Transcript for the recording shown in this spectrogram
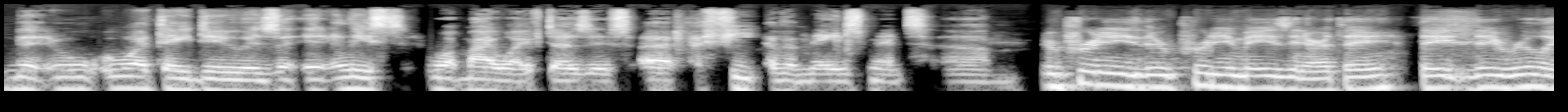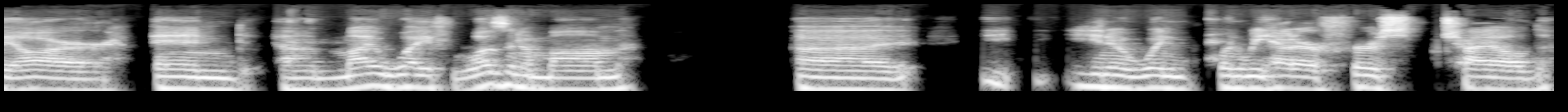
the, what they do is at least what my wife does is a, a feat of amazement. Um, they're pretty. They're pretty amazing, aren't they? They they really are. And um, my wife wasn't a mom. Uh, you know, when when we had our first child,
